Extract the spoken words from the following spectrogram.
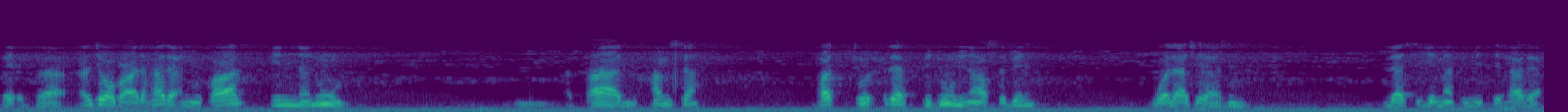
فالجواب على هذا أن يقال إن نون أفعال الخمسة قد تحذف بدون ناصب ولا جازم لا سيما في مثل هذا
